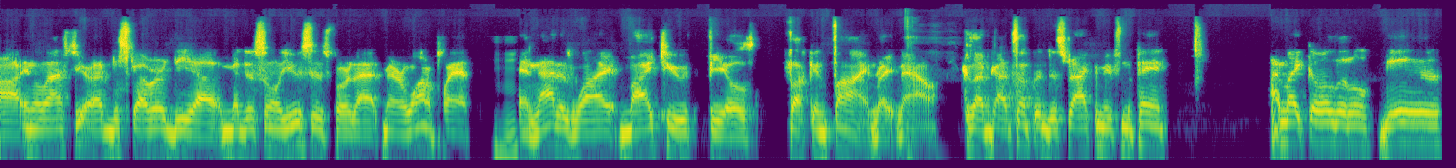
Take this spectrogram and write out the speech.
uh, in the last year, I've discovered the uh, medicinal uses for that marijuana plant, Mhm. and that is why my tooth feels fucking fine right now because I've got something distracting me from the pain. I might go a little. "Ugh."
